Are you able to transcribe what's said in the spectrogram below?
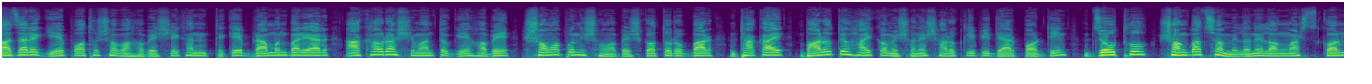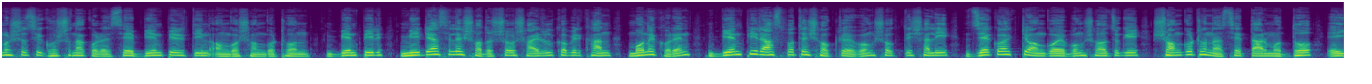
বাজারে গিয়ে পথসভা হবে। সেখান থেকে ব্রাহ্মণবাড়িয়ার আখাউড়া সীমান্ত গিয়ে হবে সমাপনী সমাবেশ। গত রোববার ঢাকায় ভারতীয় হাইকমিশনে স্মারকলিপি দেওয়ার পরদিন যৌথ সংবাদ সম্মেলনে লংমার্চ কর্মসূচি ঘোষণা করেছে বিএনপির তিন অঙ্গ সংগঠন। বিএনপির মিডিয়া সেলের সদস্য সাইরুল কবির খান মনে করেন, বিএনপি রাজপথে সক্রিয় এবং শক্তিশালী যে কয়েকটি অঙ্গ এবং সহযোগী সংগঠন আছে তার মধ্যে এই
